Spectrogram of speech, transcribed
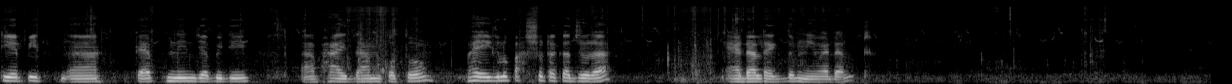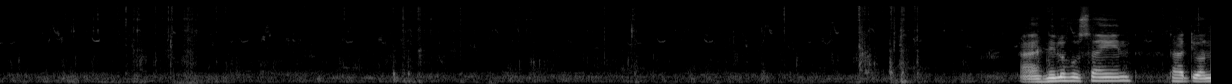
টিএপি ট্যাপ নিনজা বিডি ভাই, দাম কত? ভাই, এগুলো পাঁচশো টাকা জোড়া। অ্যাডাল্ট একদম new adult Nilu Hussain thirty one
